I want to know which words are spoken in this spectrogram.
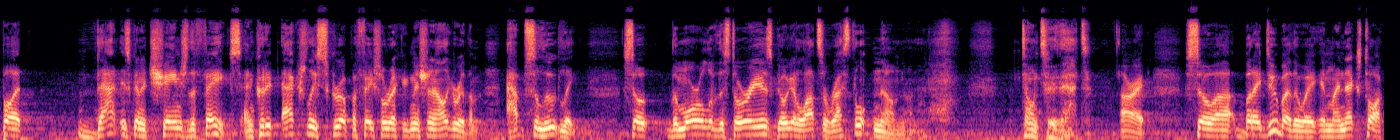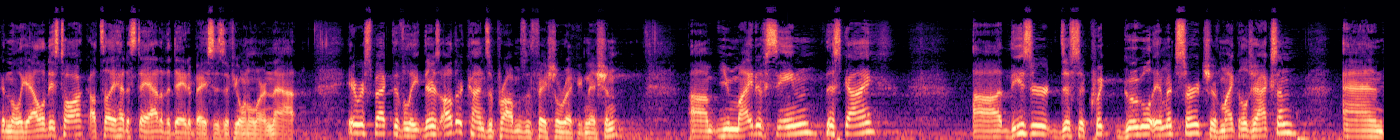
but that is going to change the face. And could it actually screw up a facial recognition algorithm? Absolutely. So the moral of the story is go get lots of Restal. No, no, no, no. Don't do that. All right. So, uh, but I do, by the way, in my next talk, in the legalities talk, I'll tell you how to stay out of the databases if you want to learn that. Irrespectively, there's other kinds of problems with facial recognition. Um, you might have seen this guy. Uh, these are just a quick Google image search of Michael Jackson, and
